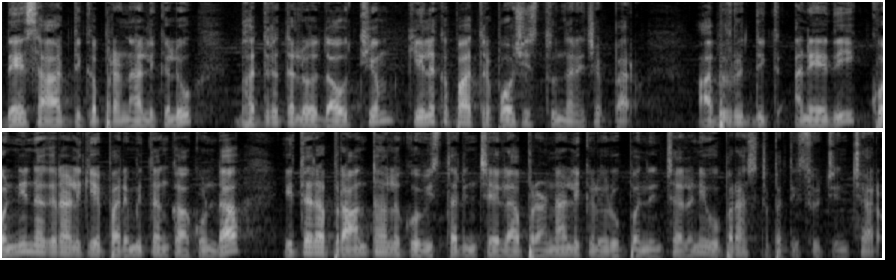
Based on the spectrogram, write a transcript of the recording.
దేశ ఆర్థిక ప్రణాళికలు భద్రతలో దౌత్యం కీలక పాత్ర పోషిస్తుందని చెప్పారు. అభివృద్ధి అనేది కొన్ని నగరాలకే పరిమితం కాకుండా ఇతర ప్రాంతాలకు విస్తరించేలా ప్రణాళికలు రూపొందించాలని ఉపరాష్ట్రపతి సూచించారు.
